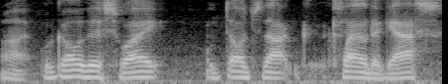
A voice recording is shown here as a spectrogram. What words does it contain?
Right, we'll go this way. We'll dodge that cloud of gas.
